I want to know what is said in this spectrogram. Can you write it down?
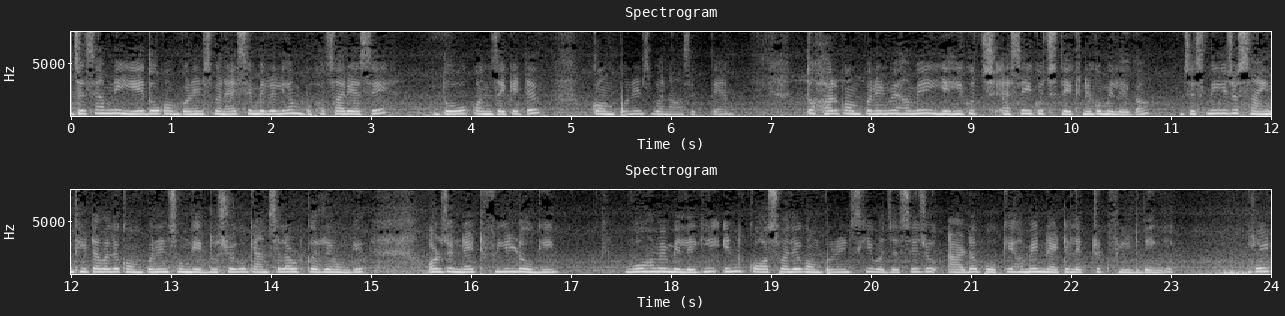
जैसे हमने ये दो कंपोनेंट्स बनाए सिमिलरली हम बहुत सारे ऐसे दो कॉन्जेकेटिव कंपोनेंट्स बना सकते हैं। तो हर कंपोनेंट में हमें यही कुछ, ऐसे ही कुछ देखने को मिलेगा। जिसमें ये जो साइन थीटा वाले कंपोनेंट्स होंगे, एक दूसरे को कैंसिल आउट कर रहे होंगे, और जो नेट फ़ील्ड होगी, वो हमें मिलेगी इन कॉस वाले कंपोनेंट्स की वजह से जो एडअप होके हमें नेट इलेक्ट्रिक फ़ील्ड देंगे राइट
